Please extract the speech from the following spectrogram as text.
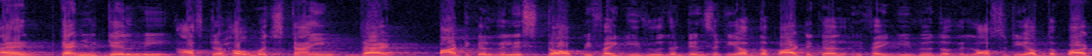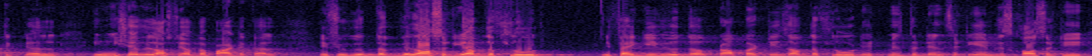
and can you tell me after how much time that particle will stop. If I give you the density of the particle, if I give you the velocity of the particle, initial velocity of the particle, if you give the velocity of the fluid, if I give you the properties of the fluid, it means the density and viscosity,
